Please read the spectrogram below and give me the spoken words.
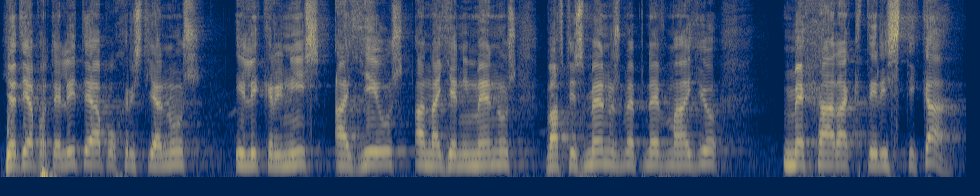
Γιατί αποτελείται από χριστιανούς ειλικρινείς, αγίους, αναγεννημένους, βαφτισμένους με Πνεύμα Άγιο, με χαρακτηριστικά,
